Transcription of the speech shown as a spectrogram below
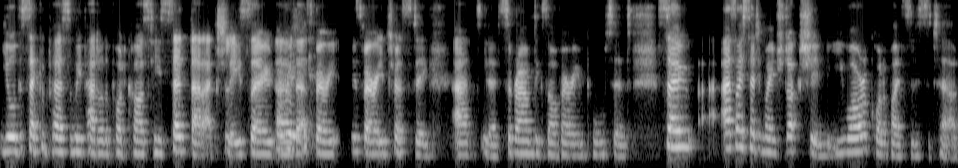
you're the second person we've had on the podcast who said that actually. So uh, oh, really? that's very it's very interesting, and you know surroundings are very important. So as I said in my introduction, you are a qualified solicitor,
